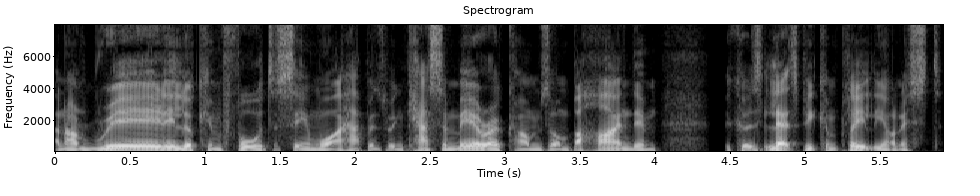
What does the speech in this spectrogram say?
And I'm really looking forward to seeing what happens when Casemiro comes on behind him. Because let's be completely honest,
